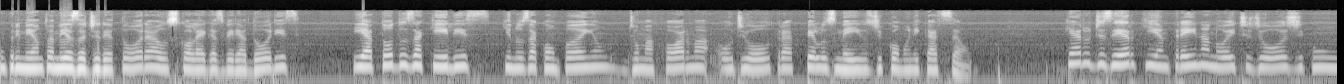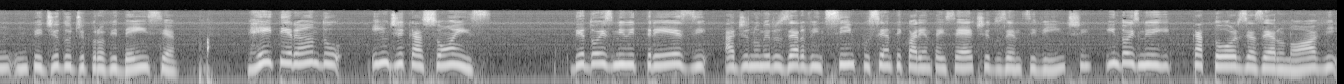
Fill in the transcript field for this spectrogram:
Cumprimento a mesa diretora, os colegas vereadores e a todos aqueles que nos acompanham de uma forma ou de outra pelos meios de comunicação. Quero dizer que entrei na noite de hoje com um pedido de providência, reiterando indicações de 2013 a de número 025, 147 e 220, em 2014 a 09,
